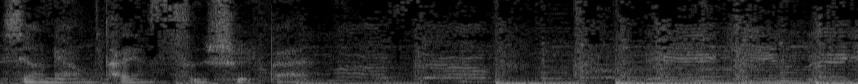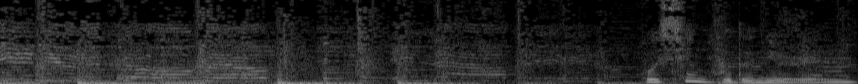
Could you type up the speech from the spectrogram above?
像两潭死水般。不幸福的女人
